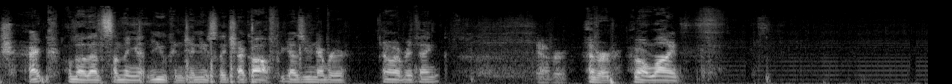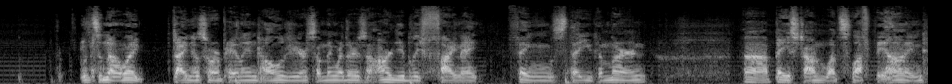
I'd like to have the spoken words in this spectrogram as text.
Check. Although that's something that you continuously check off because you never know everything Ever. ever about wine. It's not like dinosaur paleontology or something where there's arguably finite things that you can learn uh, based on what's left behind.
